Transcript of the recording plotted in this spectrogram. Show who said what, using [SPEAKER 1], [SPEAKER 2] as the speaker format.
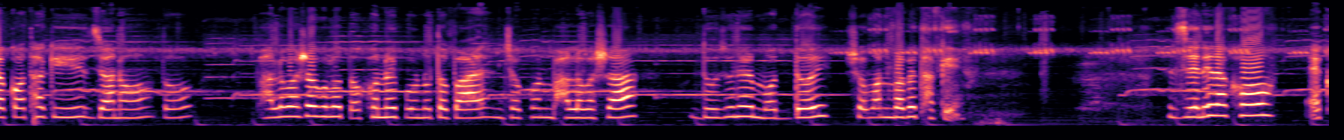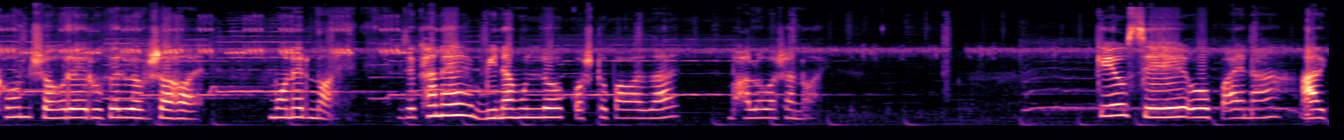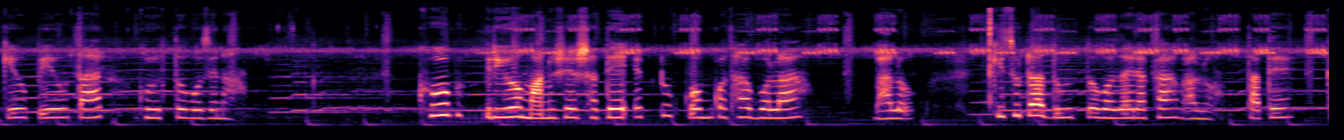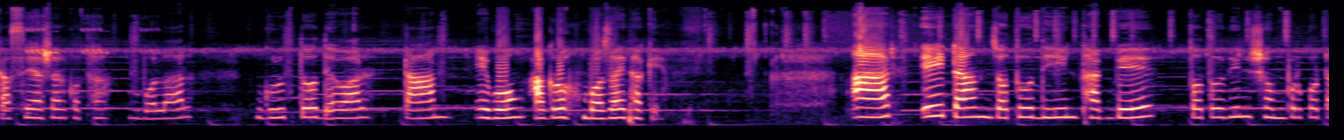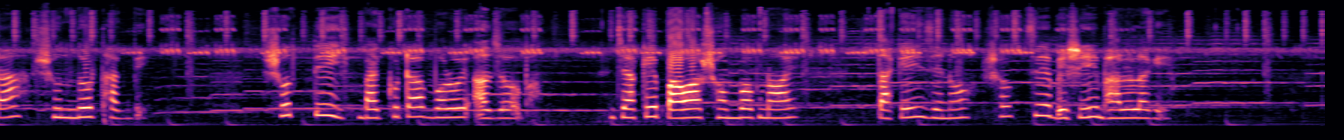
[SPEAKER 1] একটা কথা কি জানো তো? ভালোবাসাগুলো তখনই পূর্ণতা পায় যখন ভালোবাসা দুজনের মধ্যেই সমানভাবে থাকে। জেনে রাখো, এখন শহরে রূপের ব্যবসা হয়, মনের নয়। যেখানে বিনামূল্য কষ্ট পাওয়া যায়, ভালোবাসা নয়। কেউ চেয়ে ও পায় না, আর কেউ পেয়েও তার গুরুত্ব বোঝে না। খুব প্রিয় মানুষের সাথে একটু কম কথা বলা ভালো। কিছুটা দূরত্ব বজায় রাখা ভালো। তাতে কাছে আসার কথা বলার গুরুত্ব দেওয়ার টান এবং আগ্রহ বজায় থাকে। আর এই টান যতদিন থাকবে, ততদিন সম্পর্কটা সুন্দর থাকবে। সত্যিই বাক্যটা বড়ই আজব। যাকে পাওয়া সম্ভব নয়, তাকেই যেন সবচেয়ে বেশি ভালো লাগে।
